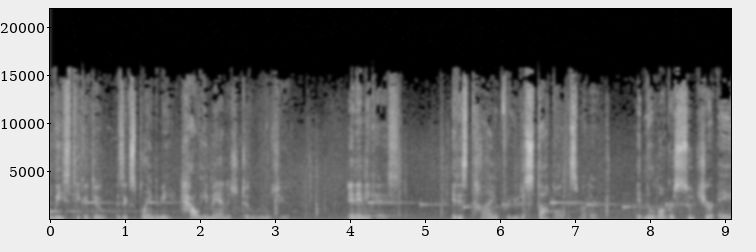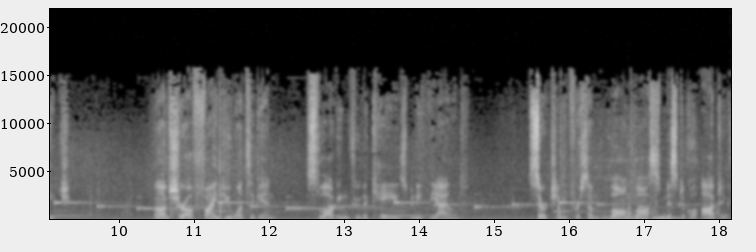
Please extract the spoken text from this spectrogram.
The least he could do is explain to me how he managed to lose you. In any case, it is time for you to stop all this, Mother. It no longer suits your age. Well, I'm sure I'll find you once again, slogging through the caves beneath the island, searching for some long lost mystical object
